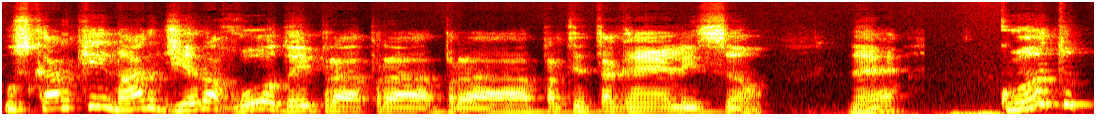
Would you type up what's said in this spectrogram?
os caras queimaram dinheiro a rodo aí pra tentar ganhar a eleição, né? Quanto,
